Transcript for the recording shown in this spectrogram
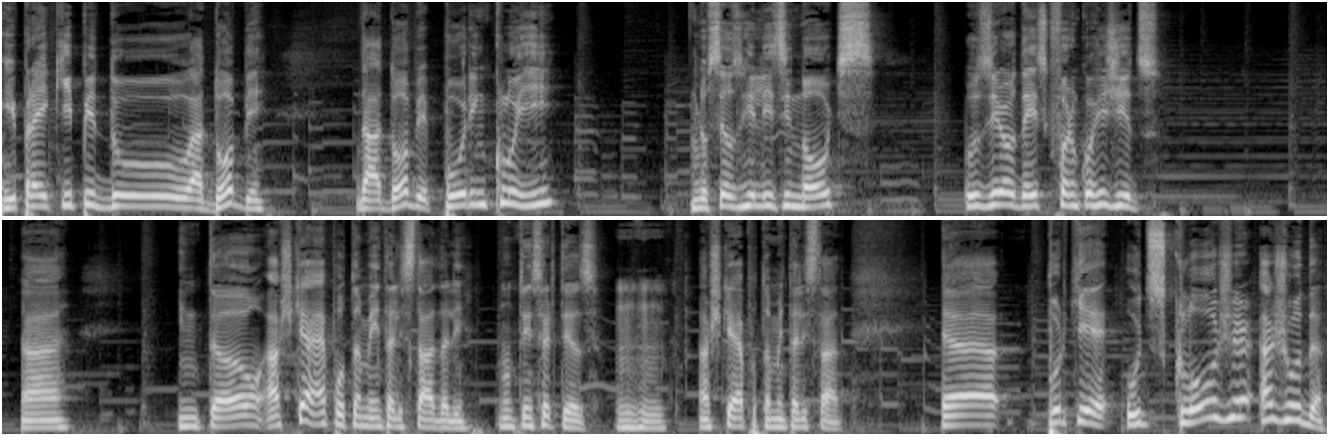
e para a equipe do Adobe, da Adobe, por incluir nos seus release notes os zero days que foram corrigidos. Tá? Então, acho que a Apple também está listada ali. Não tenho certeza. Uhum. Acho que a Apple também está listada. É, porque o disclosure ajuda.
